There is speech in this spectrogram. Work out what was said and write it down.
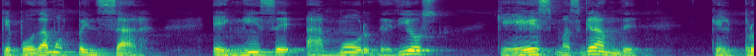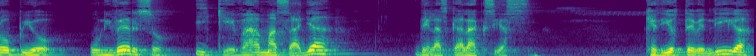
que podamos pensar en ese amor de Dios que es más grande que el propio universo y que va más allá de las galaxias. Que Dios te bendiga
